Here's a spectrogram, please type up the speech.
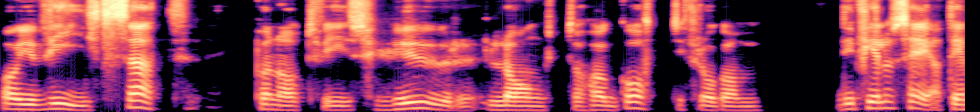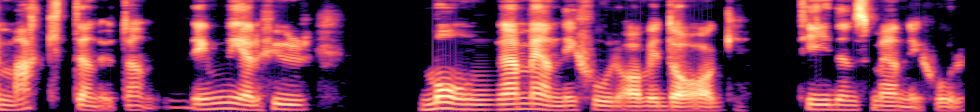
har ju visat på något vis hur långt det har gått i fråga om, det är fel att säga att det är makten utan det är mer hur många människor av idag, tidens människor,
